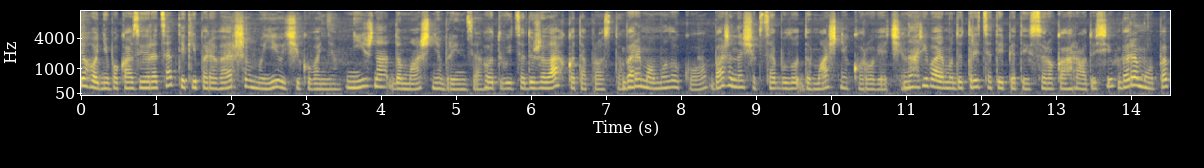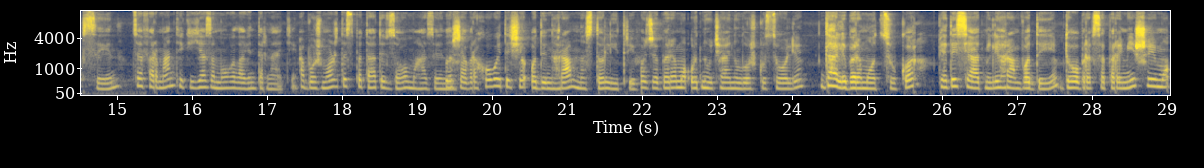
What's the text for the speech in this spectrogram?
Сьогодні показую рецепт, який перевершив мої очікування. Ніжна домашня бринза. Готується дуже легко та просто. Беремо молоко. Бажано, щоб це було домашнє коров'яче. Нагріваємо до 35-40 градусів. Беремо пепсин. Це фермент, який я замовила в інтернеті. Або ж можете спитати в зоомагазину. Лише враховуйте ще 1 грам на 100 літрів. Отже, беремо одну чайну ложку солі. Далі беремо цукор. 50 мг води, добре все перемішуємо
